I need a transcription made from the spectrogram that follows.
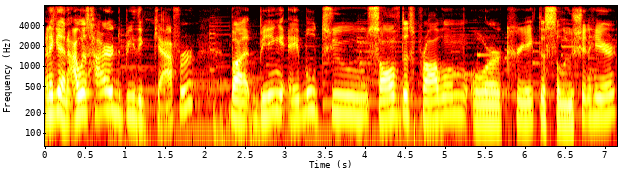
And again, I was hired to be the gaffer, but being able to solve this problem or create the solution here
